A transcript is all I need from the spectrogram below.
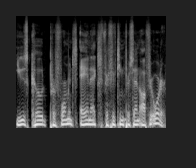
use code performance ANX for 15% off your order.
